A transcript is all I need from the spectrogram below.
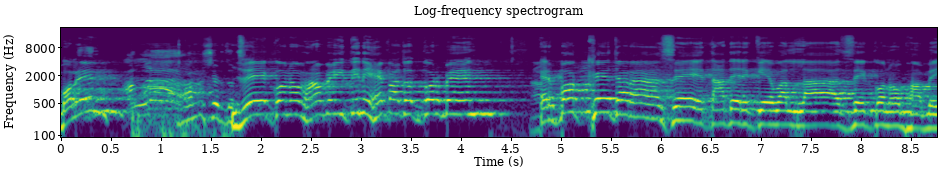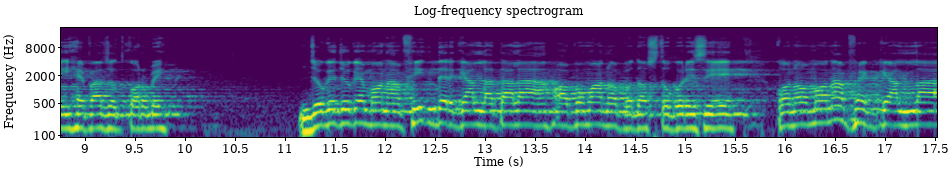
বলেন। যে কোনো ভাবেই তিনি হেফাজত করবে এর পক্ষে যারা আছে, তাদেরকে আল্লাহ যে কোনো ভাবেই হেফাজত করবে। যুগে যুগে মনাফিকদেরকে আল্লাহ তালা অপমান, অপদস্থ করেছে। কোন মনাফেককে আল্লাহ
